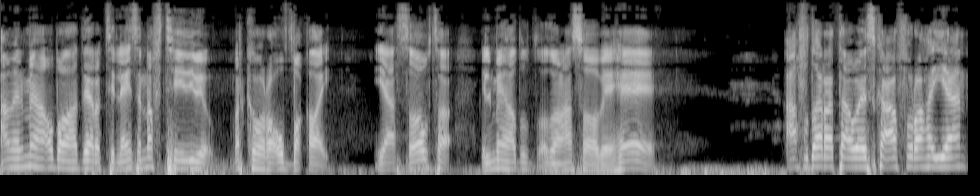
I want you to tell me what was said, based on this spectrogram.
Ama ilmaha u baqda hadday rabtin laakiinse nafteediiba markii hore u baqday. Yaa sababta ilmahee hadduu doona ha sababee hee. Afdarataa way iska afurahayaan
